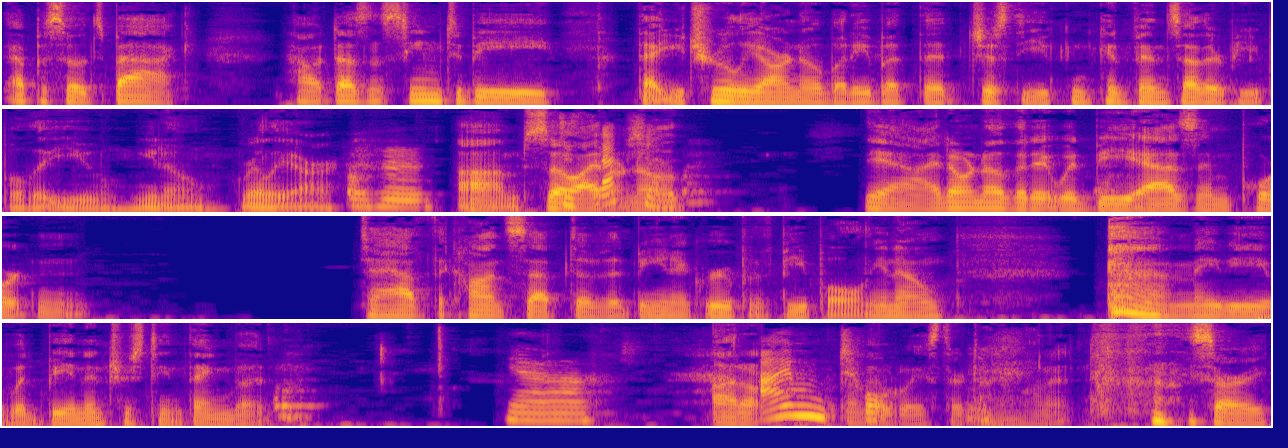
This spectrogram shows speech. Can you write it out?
episodes back, how it doesn't seem to be that you truly are nobody, but that just that you can convince other people that you, you know, really are. Mhm. Um, so I don't know. Yeah, I don't know that it would be as important to have the concept of it being a group of people. You know, maybe it would be an interesting thing, but Yeah, I don't. I'm I would torn. waste their time on it. Sorry.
